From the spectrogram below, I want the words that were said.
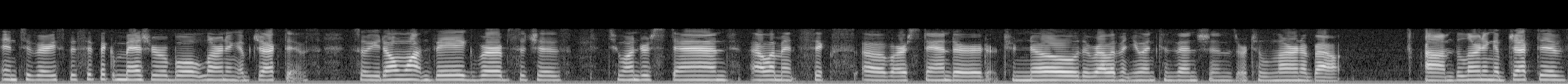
into very specific measurable learning objectives. So you don't want vague verbs such as to understand element 6 of our standard or to know the relevant UN conventions or to learn about. Um, the learning objectives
